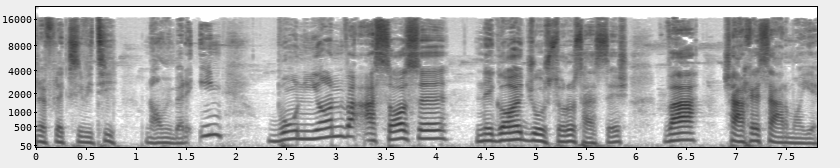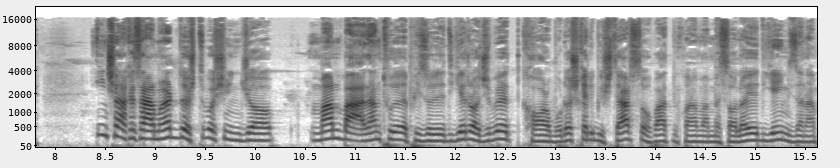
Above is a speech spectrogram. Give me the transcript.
رفلکسیویتی نام می‌بره. این بنیان و اساس نگاه جورج سروس هستش و چرخه سرمایه. این چرخه سرمایه رو داشته باشین اینجا. من بعدا توی اپیزود دیگه راجع به کاربرداش خیلی بیشتر صحبت می‌کنم و مثالهای دیگه می‌زنم.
